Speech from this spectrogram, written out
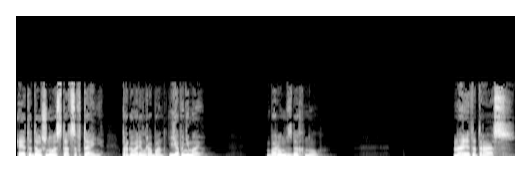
«Это должно остаться в тайне», — проговорил Рабан. «Я понимаю». Барон вздохнул. «На этот раз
